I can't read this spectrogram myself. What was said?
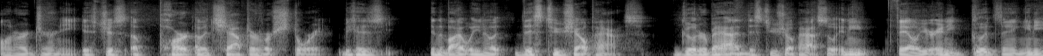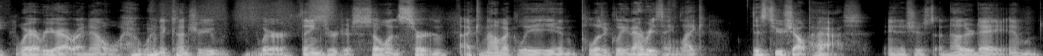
on our journey. It's just a part of a chapter of our story. Because in the Bible, you know, this too shall pass good or bad, this too shall pass. So any failure, any good thing, any wherever you're at right now, in the country where things are just so uncertain economically and politically and everything, like this too shall pass. And it's just another day. And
